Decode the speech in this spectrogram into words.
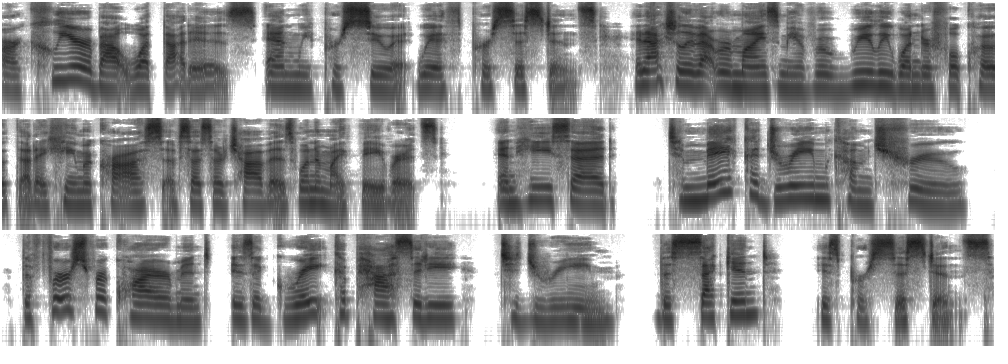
are clear about what that is and we pursue it with persistence. And actually, that reminds me of a really wonderful quote that I came across of Cesar Chavez, one of my favorites. And he said, to make a dream come true, the first requirement is a great capacity to dream. The second is persistence.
